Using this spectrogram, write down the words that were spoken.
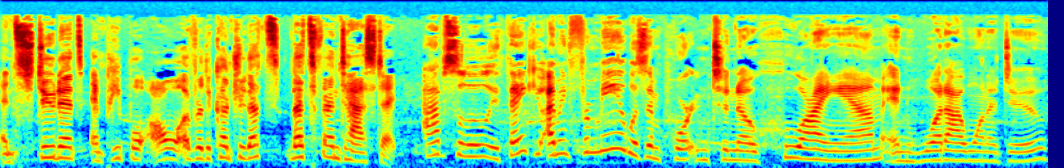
and students and people all over the country." That's that's fantastic. Absolutely. Thank you. I mean, for me, it was important to know who I am and what I want to do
